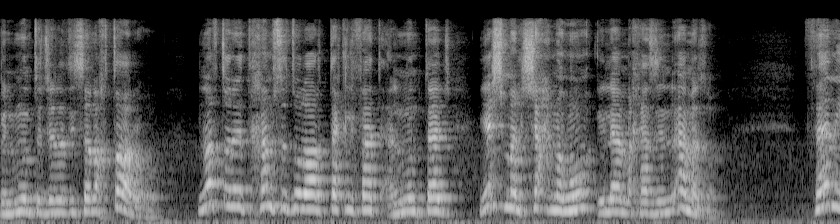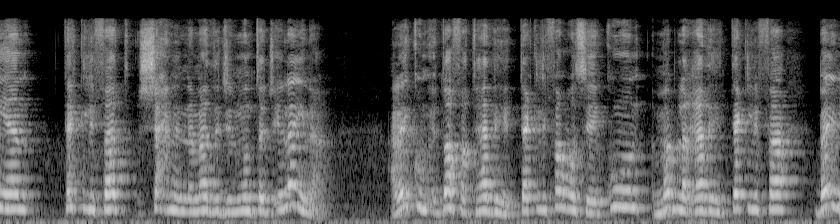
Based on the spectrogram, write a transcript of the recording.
بالمنتج الذي سنختاره. نفترض 5 دولار تكلفة المنتج يشمل شحنه إلى مخازن الأمازون. ثانيا تكلفة شحن النماذج المنتج إلينا. عليكم إضافة هذه التكلفة وسيكون مبلغ هذه التكلفة بين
